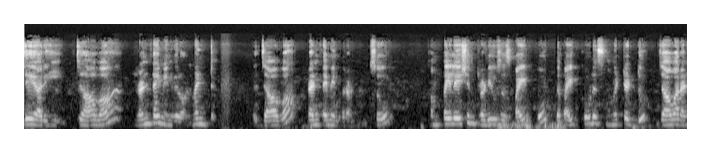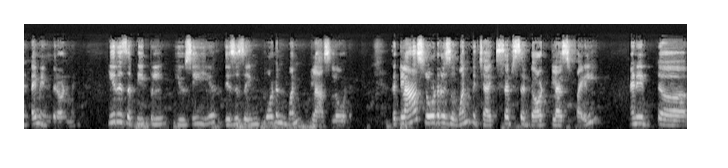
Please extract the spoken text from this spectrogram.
jre java runtime environment. Java runtime environment. So compilation produces bytecode the bytecode is submitted to java runtime environment. Here is the people you see here. This is the important one class load the class loader is the one which accepts the dot class file and it uh,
